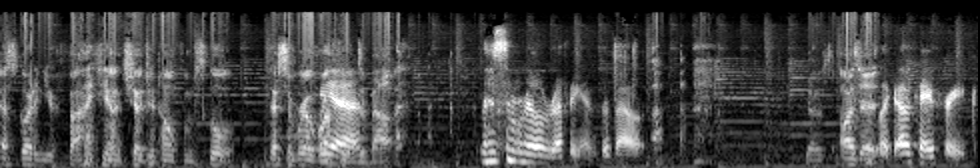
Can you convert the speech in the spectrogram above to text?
escorting your fine young children home from school. There's some real ruffians Yeah. about. There's some real ruffians about. Those are the, like, okay, freak.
